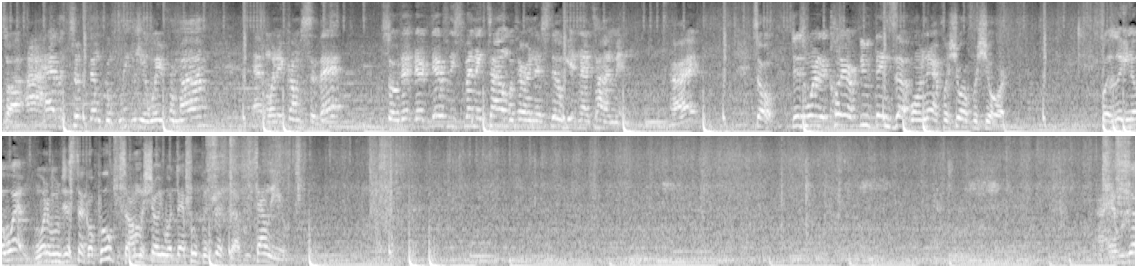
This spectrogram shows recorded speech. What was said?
So I, I haven't took them completely away from mom. And when it comes to that, so they're, they're definitely spending time with her and they're still getting that time in. All right. So just wanted to clear a few things up on that for sure, for sure. But look, you know what? One of them just took a poop, so I'm gonna show you what that poop consists of. I'm telling you. Go.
